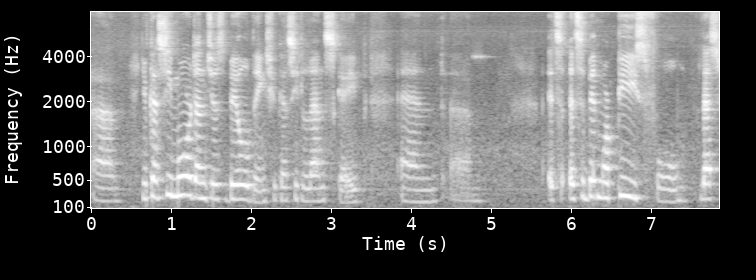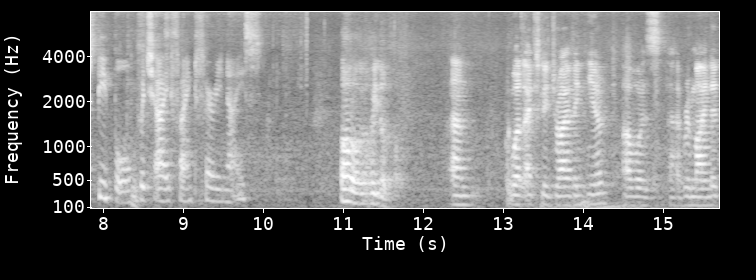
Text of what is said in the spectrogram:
um, you can see more than just buildings. You can see the landscape, and um, it's it's a bit more peaceful, less people, which I find very nice. Oh, Um, well, actually, driving here, I was uh, reminded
